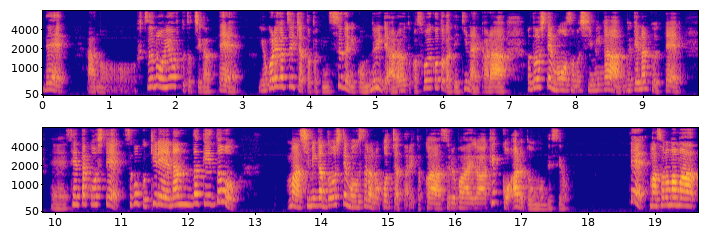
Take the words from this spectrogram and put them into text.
で、あの、普通のお洋服と違って、汚れがついちゃった時にすぐにこう脱いで洗うとかそういうことができないから、どうしてもそのシミが抜けなくって、えー洗濯をしてすごく綺麗なんだけど、まあシミがどうしてもうっすら残っちゃったりとかする場合が結構あると思うんですよ。で、まあそのまま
